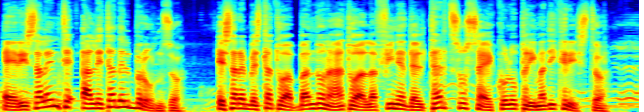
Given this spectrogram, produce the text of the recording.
È risalente all'età del bronzo e sarebbe stato abbandonato alla fine del III secolo prima di Cristo.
